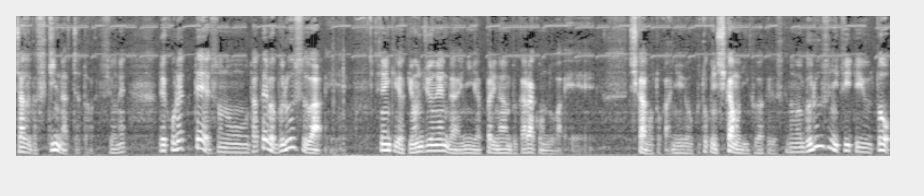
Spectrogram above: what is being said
ジャズが好きになっちゃったわけですよね。でこれってその例えばブルースは、えー、1940年代にやっぱり南部から今度は、えー、シカゴとかニューヨーク特にシカゴに行くわけですけどもブルースについて言うと、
